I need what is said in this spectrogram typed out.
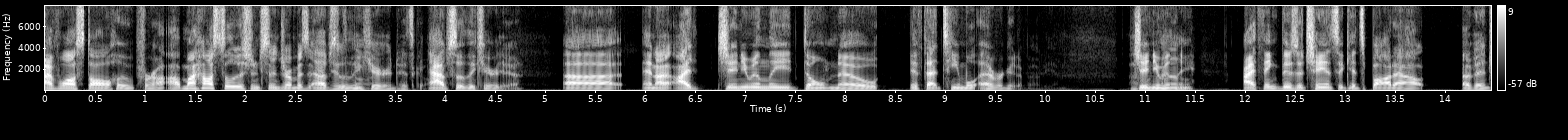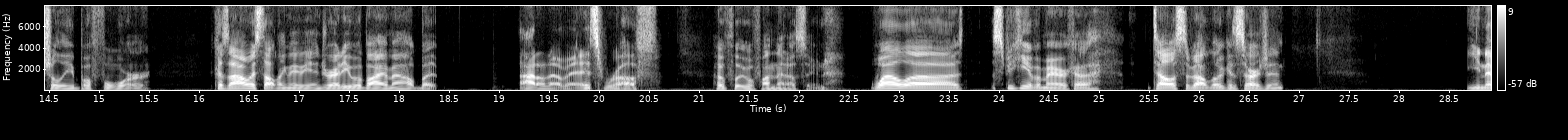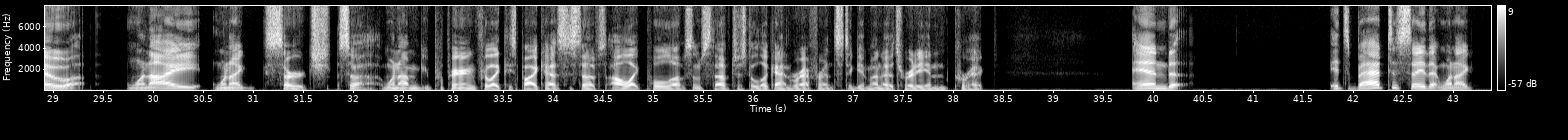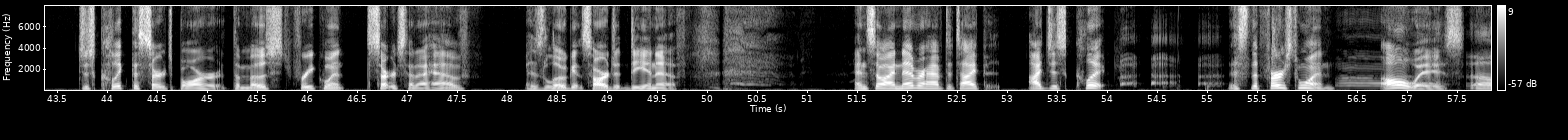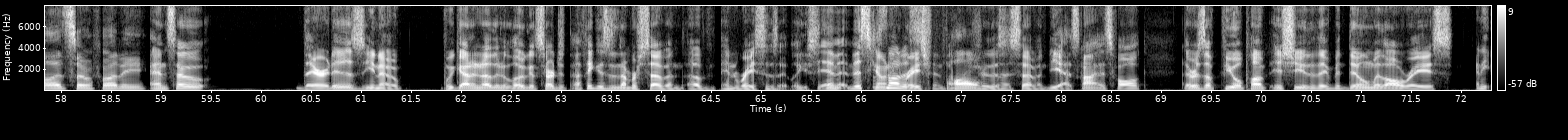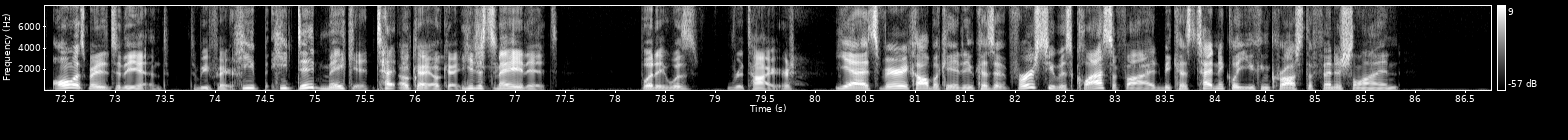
I've lost all hope for uh, my hostile syndrome is absolutely gone. cured. It's gone. Absolutely cured. Yeah. Uh, and I, I genuinely don't know if that team will ever get a podium. Genuinely, I think there's a chance it gets bought out eventually before, because I always thought like maybe Andretti would buy him out, but I don't know, man. It's rough. Hopefully we'll find that out soon. Well, uh, speaking of America, tell us about Logan Sargent. You know, uh, when I when I search, so uh, when I'm preparing for like these podcasts and stuff, I'll like pull up some stuff just to look at and reference to get my notes ready and correct. And it's bad to say that when I just click the search bar, the most frequent search that I have is Logan Sargent DNF. and so I never have to type it. I just click. It's the first one, always. Oh, that's so funny. And so there it is. You know, we got another Logan Sargent. I think this is number seven of in races at least. And this is not his racing, I'm fault. sure this is seven. Yeah, it's not his fault. There was a fuel pump issue that they've been dealing with all race, and he almost made it to the end. To be fair, he he did make it. Te- okay, okay, He just made it, but it was retired. Yeah, it's very complicated because at first he was classified because technically you can cross the finish line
